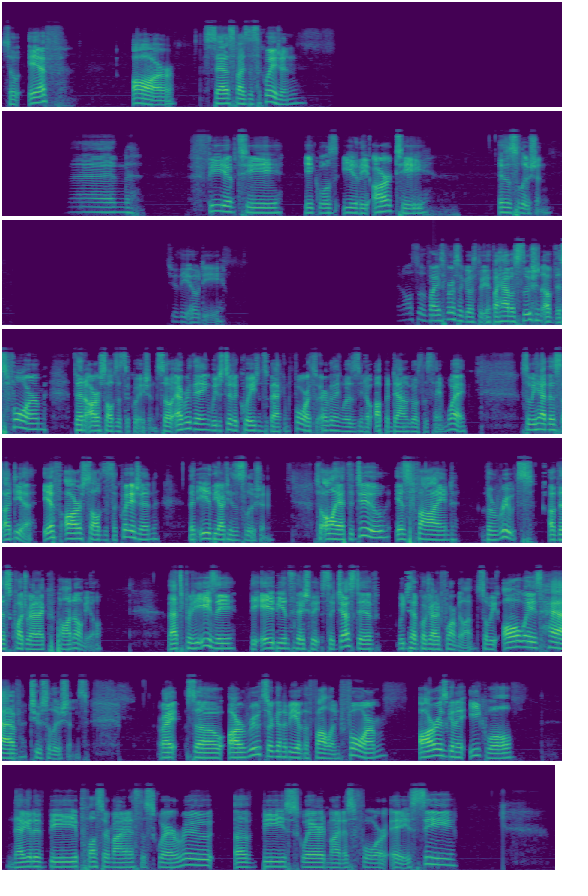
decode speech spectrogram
So if R satisfies this equation, then phi of t equals e to the RT is a solution to the ODE also vice versa goes through. If I have a solution of this form, then R solves this equation. So everything, we just did equations back and forth, so everything was, you know, up and down goes the same way. So we had this idea. If R solves this equation, then e to the RT is a solution. So all I have to do is find the roots of this quadratic polynomial. That's pretty easy. The A, B, and C, should be suggestive. We just have quadratic formula. So we always have two solutions, right? So our roots are going to be of the following form r is going to equal negative b plus or minus the square root of b squared minus 4ac,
